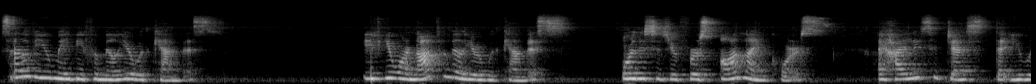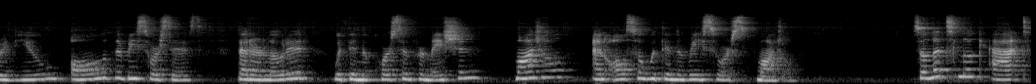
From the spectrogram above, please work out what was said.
Some of you may be familiar with Canvas, if you are not familiar with Canvas, or this is your first online course, I highly suggest that you review all of the resources that are loaded within the course information module and also within the resource module. So let's look at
